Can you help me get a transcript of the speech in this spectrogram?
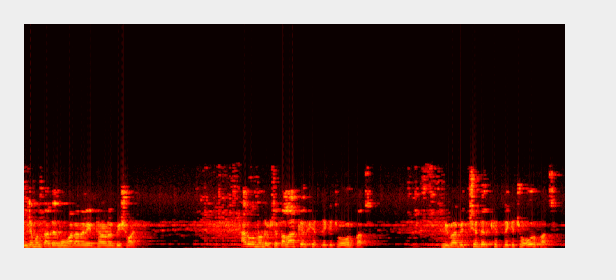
যেমন তাদের মহারানা নির্ধারণের বিষয়। আর অন্যান্য বিষয়, তালাকের ক্ষেত্রে কিছু ওরফ আছে। বিবাহ বিচ্ছেদের ক্ষেত্রে কিছু ওরফ আছে।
